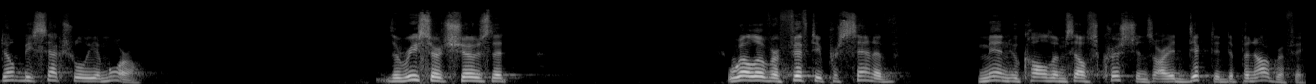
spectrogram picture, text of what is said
don't be sexually immoral. The research shows that well over 50% of men who call themselves Christians are addicted to pornography.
